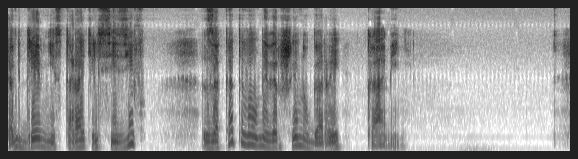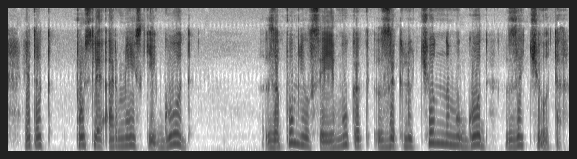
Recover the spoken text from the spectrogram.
как древний старатель Сизиф закатывал на вершину горы камень. Этот послеармейский год запомнился ему как заключенному год зачета,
